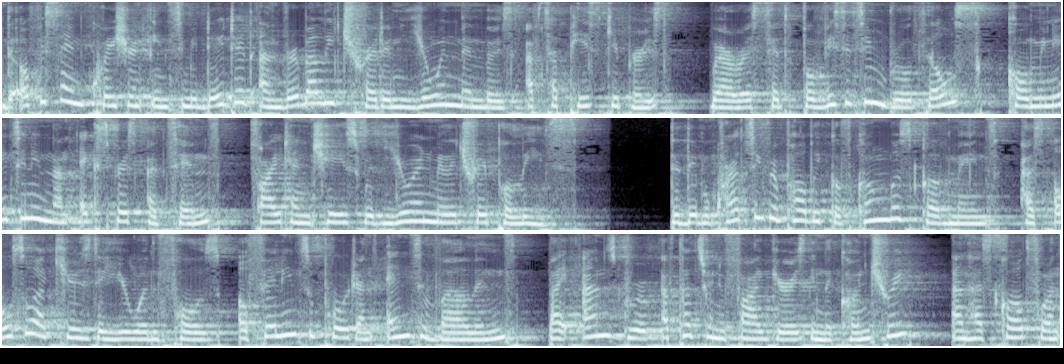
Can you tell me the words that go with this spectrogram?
the officer in question intimidated and verbally threatened UN members after peacekeepers were arrested for visiting brothels, culminating in an express attempt, fight and chase with UN military police. The Democratic Republic of Congo's government has also accused the UN force of failing to put an end to violence by arms group after 25 years in the country and has called for an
